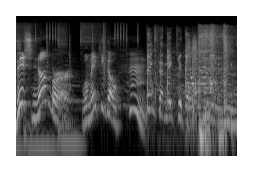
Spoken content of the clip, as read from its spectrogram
This number will make you go, hmm. Things that make you go, hmm.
